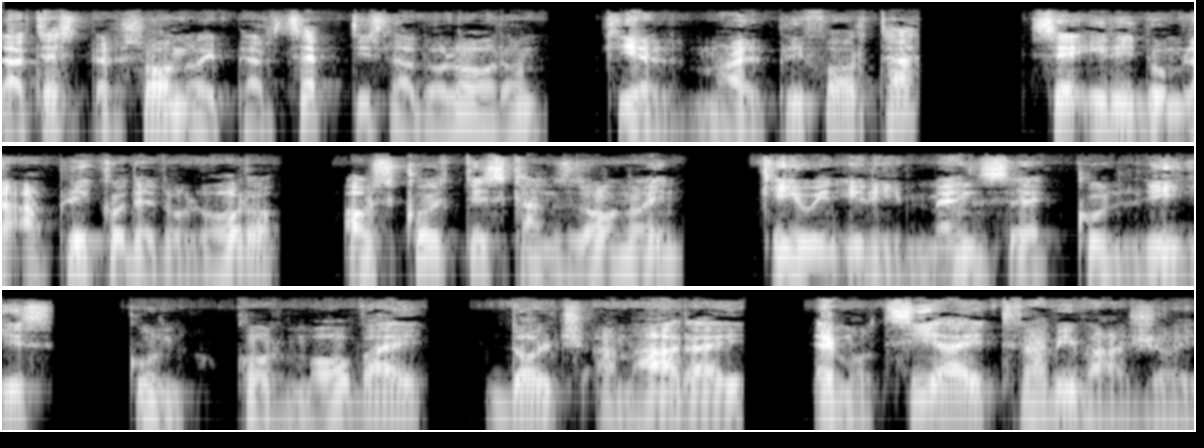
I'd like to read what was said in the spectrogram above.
La test personoi perceptis la doloron kiel mal pli forta, se ili dum la applico de doloro auscultis canzonoin, kiuin ili mense cun ligis cun cormovai, dolc amarai, emoziae travivagioi.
